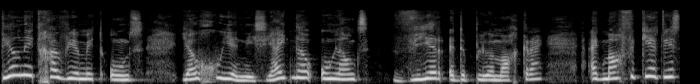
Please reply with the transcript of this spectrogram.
Deel net gou weer met ons jou goeie nuus. Jy het nou onlangs weer 'n diploma gekry. Ek mag verkeerd wees,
